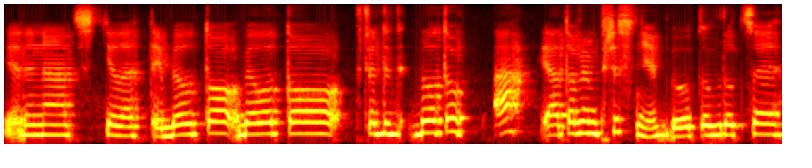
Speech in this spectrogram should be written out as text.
jedenácti lety. Byl to, bylo to před, bylo to, a já to vím přesně, bylo to v roce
